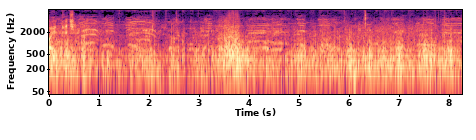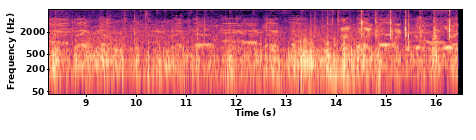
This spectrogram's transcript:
Quiet pigeon.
